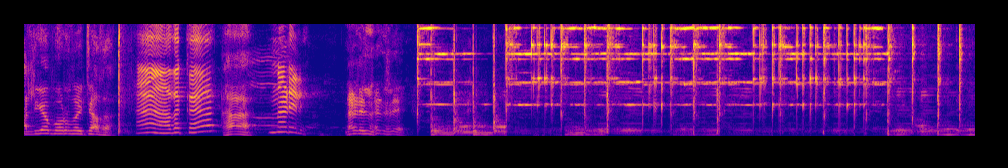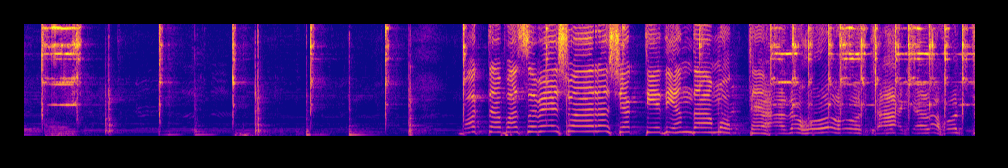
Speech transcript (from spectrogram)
ಅಲ್ಲಿಗೆ ಬರೋದೈತಿ ಅದ. ಹಾ ಅದಕ್ಕ ಹಾ. ನಡಿಲಿ. ನಡಿಲಿ ನಡಿ ಭಕ್ತ ಬಸವೇಶ್ವರ ಶಕ್ತಿದಿಂದ ಮುಕ್ತ. ಅದ ಹೋಚ ಕೆಳ ಹೊಚ್ಚ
